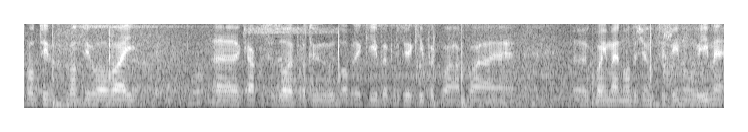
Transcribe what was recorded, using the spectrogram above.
protiv, protiv ovaj, e, kako se zove, protiv dobre ekipe, protiv ekipe koja, koja, je, e, koja ima jednu određenu težinu, ime. E,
